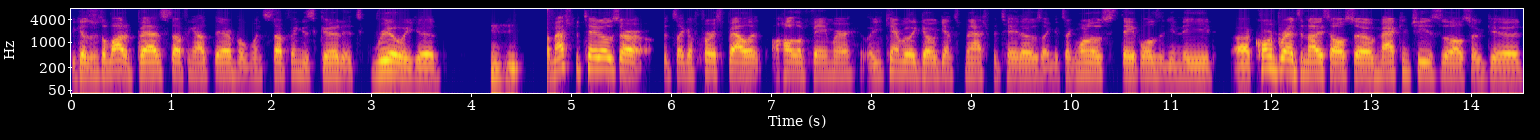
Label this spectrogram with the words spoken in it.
Because there's a lot of bad stuffing out there, but when stuffing is good, it's really good. Mhm. Uh, Mashed potatoes are it's like a first ballot a Hall of Famer. Like you can't really go against mashed potatoes. Like it's like one of those staples that you need. Uh, cornbread's nice also. Mac and cheese is also good.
